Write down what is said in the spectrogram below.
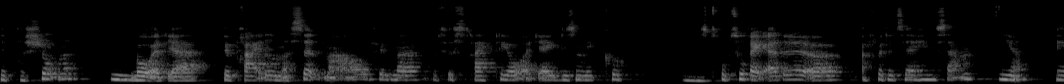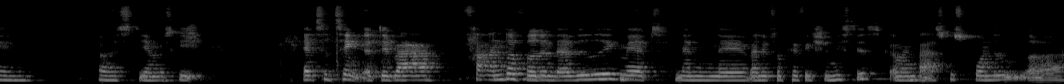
depressioner, mm. hvor at jeg bebrejdede mig selv meget og følte mig utilstrækkelig over, at jeg ikke, ligesom ikke kunne Mm. strukturere det og, og få det til at hænge sammen. ja, Øhm, og også, jeg måske altid tænkt, at det var fra andre fået den der at vide, ikke, med at man øh, var lidt for perfektionistisk, og man bare skulle skrue ned og,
